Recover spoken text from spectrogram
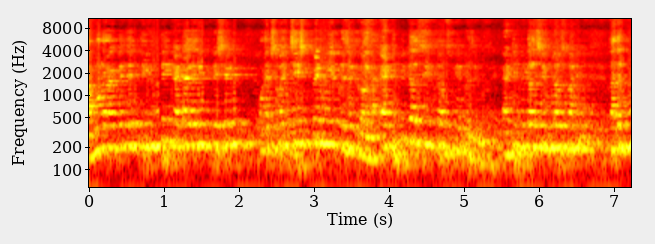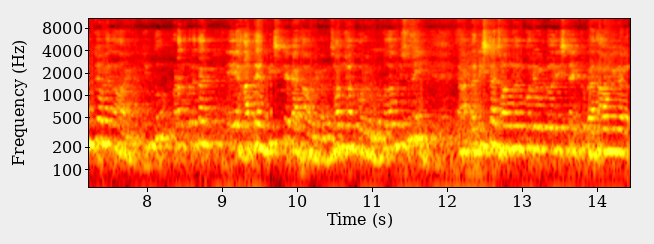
আর মনে রাখবেন যে তিনটে ক্যাটাগরির পেশেন্ট অনেক সময় চেস্ট পেন নিয়ে প্রেজেন্ট করে না অ্যাটিপিক্যাল সিমটমস নিয়ে প্রেজেন্ট করে। অ্যাটিপিক্যাল সিমটমস মানে তাদের বুকে ব্যথা হয় না, কিন্তু হঠাৎ করে তার এই হাতের রিস্টে ব্যথা হয়ে গেল, ঝনঝন করে উঠল। কোথাও কিছু নেই? রিস্টটা ঝনঝন করে উঠল রিস্টটা একটু ব্যথা হয়ে গেল,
